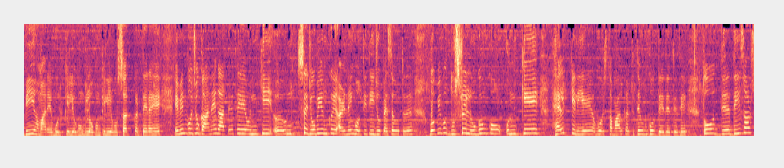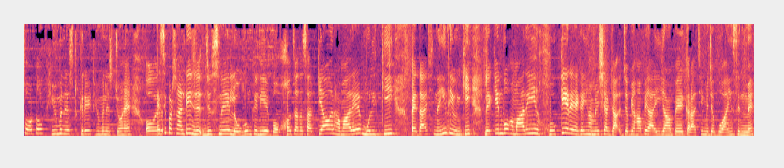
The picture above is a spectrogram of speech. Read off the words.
भी हमारे मुल्क के लोगों लोगों के लिए वो सर्व करते रहे। इवन वो जो गाने गाते थे, उनकी उनसे जो भी उनकी अर्निंग होती थी, जो पैसे होते थे, वो भी वो दूसरे लोगों को उनके हेल्प के लिए वो इस्तेमाल करते थे, उनको दे देते थे। तो these are sort of humanist great humanist जो हैं, और ऐसी पर्सनैलिटी जिसने लोगों के लिए बहुत ज़्यादा सर्व किया, और हमारे मुल्क की पैदाइश नहीं थी उनकी, लेकिन वो हमारी होके रह गई हमेशा जब यहाँ पे आई, यहाँ पे कराची में जब वो आई सिंध में।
